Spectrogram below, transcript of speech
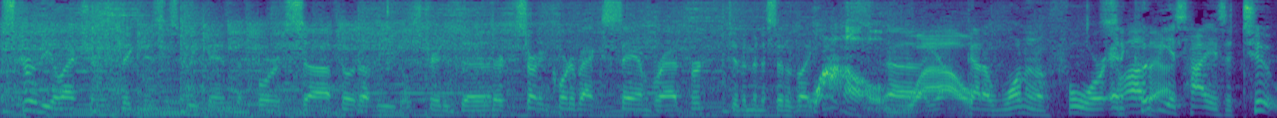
screw the elections. Big news this weekend. Of course, uh, Philadelphia Eagles traded the, their starting quarterback Sam Bradford to the Minnesota Vikings. Wow. Uh, Wow. yeah, got a one and a four, and it could that. be as high as a two.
